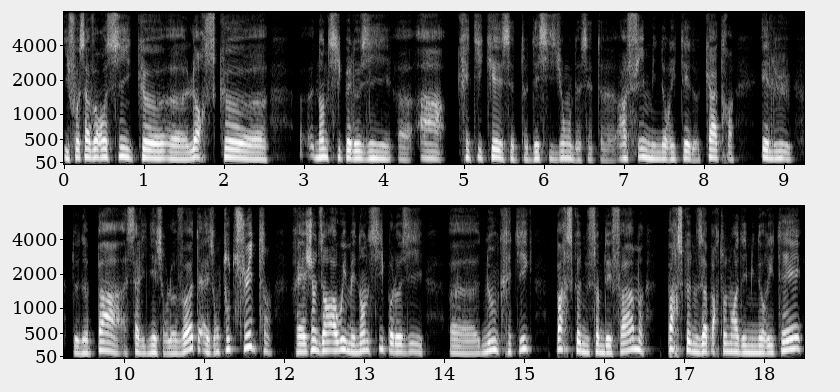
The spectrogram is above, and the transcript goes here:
Il faut savoir aussi que lorsque Nancy Pelosi euh, a critiqué cette décision de cette euh, infime minorité de quatre élus de ne pas s'aligner sur le vote. Elles ont tout de suite réagi en disant Ah oui, mais Nancy Pelosi euh, nous critique parce que nous sommes des femmes, parce que nous appartenons à des minorités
